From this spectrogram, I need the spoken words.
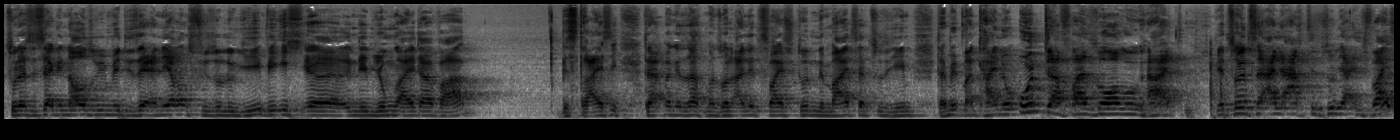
So, das ist ja genauso wie mit dieser Ernährungsphysiologie, wie ich äh, in dem jungen Alter war bis 30. Da hat man gesagt, man soll alle zwei Stunden eine Mahlzeit zu sich nehmen, damit man keine Unterversorgung hat. Jetzt sollst du alle 18 Stunden, ja, ich weiß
